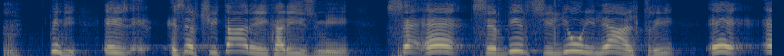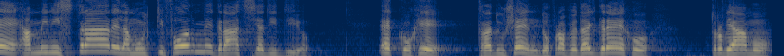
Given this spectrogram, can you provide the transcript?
Quindi es- esercitare i carismi se è servirsi gli uni gli altri e è amministrare la multiforme grazia di Dio. Ecco che traducendo proprio dal greco troviamo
